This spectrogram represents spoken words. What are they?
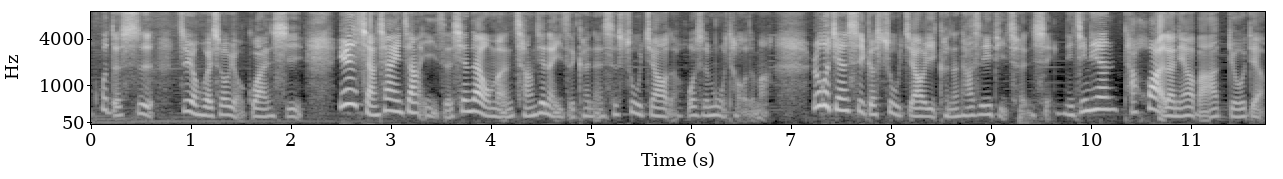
或者是资源回收有关系。因为想象一张椅子，现在我们常见的椅子可能是塑胶的或是木头的嘛。如果今天是一个塑胶椅，可能它是一体成型。你今天它坏了，你要把它丢掉，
